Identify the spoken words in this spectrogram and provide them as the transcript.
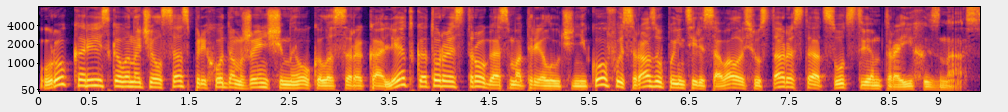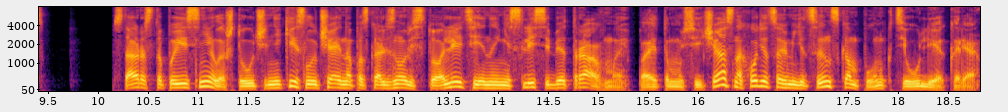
Урок корейского начался с приходом женщины около 40 лет, которая строго осмотрела учеников и сразу поинтересовалась у старосты отсутствием троих из нас. Староста пояснила, что ученики случайно поскользнулись в туалете и нанесли себе травмы, поэтому сейчас находятся в медицинском пункте у лекаря.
